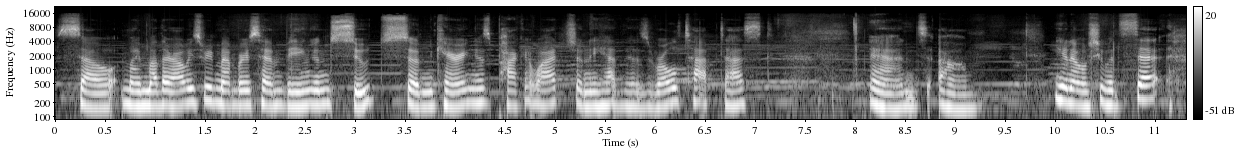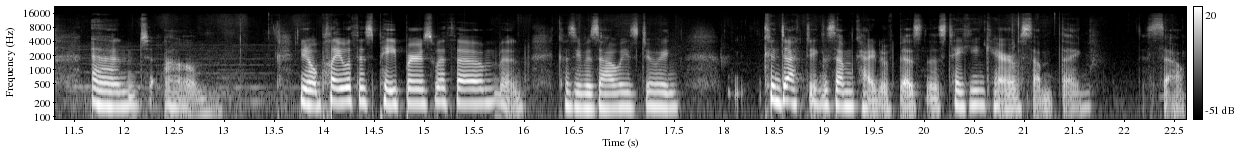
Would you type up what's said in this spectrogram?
So my mother always remembers him being in suits and carrying his pocket watch, and he had his roll top desk and um, you know she would sit and um, you know play with his papers with him because he was always doing conducting some kind of business taking care of something so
